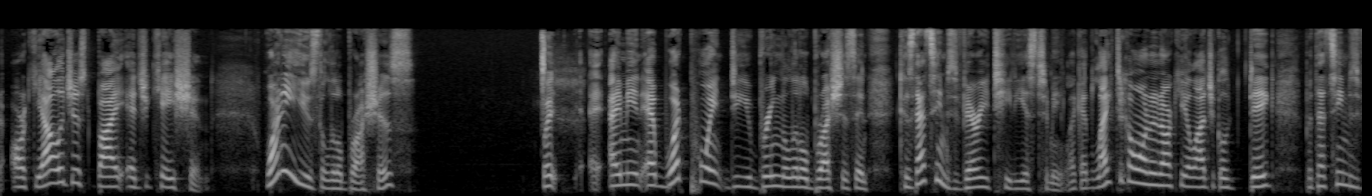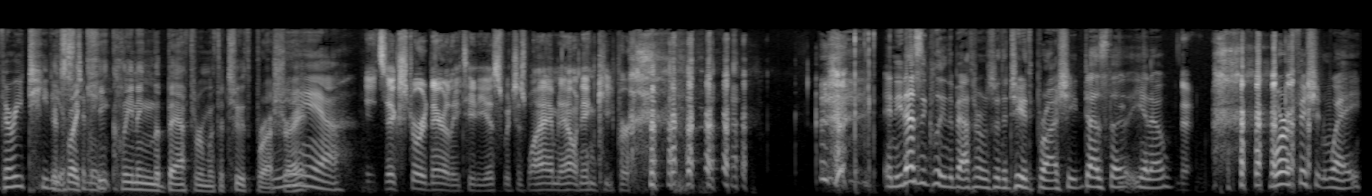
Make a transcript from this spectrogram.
an archaeologist by education. Why do you use the little brushes? But I- I mean, at what point do you bring the little brushes in? Because that seems very tedious to me. Like I'd like to go on an archaeological dig, but that seems very tedious It's like to me. ke- cleaning the bathroom with a toothbrush, right? Yeah. It's extraordinarily tedious, which is why I'm now an innkeeper. And he doesn't clean the bathrooms with a toothbrush. He does the, you know, more efficient way.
